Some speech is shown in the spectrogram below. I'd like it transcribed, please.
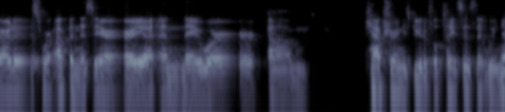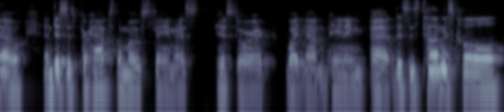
artists were up in this area and they were um, capturing these beautiful places that we know. And this is perhaps the most famous historic White Mountain painting. Uh, this is Thomas Cole,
